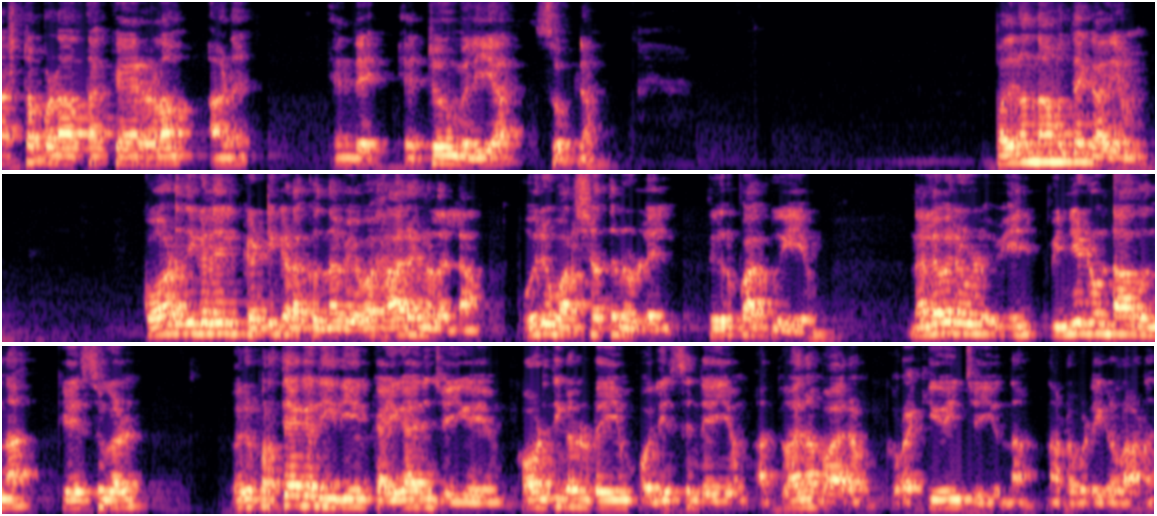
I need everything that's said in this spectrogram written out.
നഷ്ടപ്പെടാത്ത കേരളം ആണ് എന്റെ ഏറ്റവും വലിയ സ്വപ്നം. പതിനൊന്നാമത്തെ കാര്യം കോടതികളിൽ കെട്ടിക്കിടക്കുന്ന വ്യവഹാരങ്ങളെല്ലാം ഒരു വർഷത്തിനുള്ളിൽ തീർപ്പാക്കുകയും നിലവിലുള്ള പിന്നീടുണ്ടാകുന്ന കേസുകൾ ഒരു പ്രത്യേക രീതിയിൽ കൈകാര്യം ചെയ്യുകയും കോടതികളുടെയും പോലീസിന്റെയും അധ്വാന ഭാരം കുറയ്ക്കുകയും ചെയ്യുന്ന നടപടികളാണ്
